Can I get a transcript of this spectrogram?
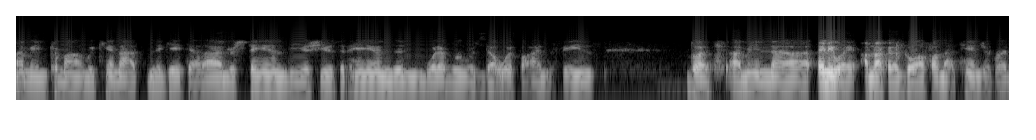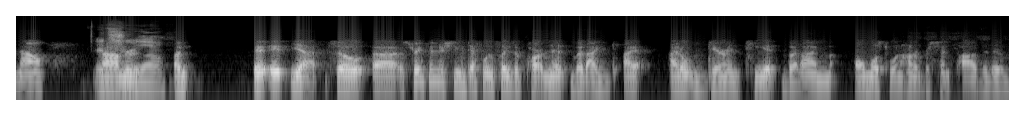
I mean, come on, we cannot negate that. I understand the issues at hand and whatever was dealt with behind the scenes. But I mean, uh, anyway, I'm not going to go off on that tangent right now. It's Um, true though. It, it, yeah. So uh, strength conditioning definitely plays a part in it, but I, I, I don't guarantee it, but I'm almost 100% positive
